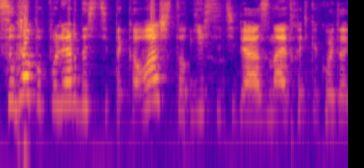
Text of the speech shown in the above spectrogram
Цена популярности такова, что если тебя знает хоть какое-то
